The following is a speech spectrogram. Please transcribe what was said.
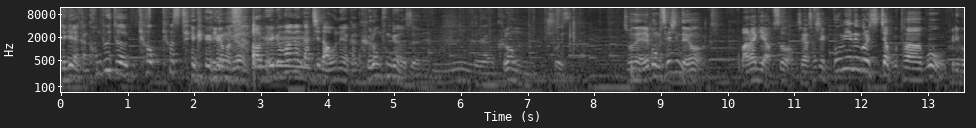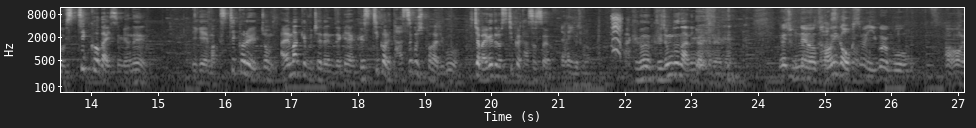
되게 약간 컴퓨터 켜 켰을 때 그 배경화면? 아 배경화면 같이 나오는 약간 그런 풍경이었어요. 약간 그런 추억 있습니다. 저는 앨범 셋인데요. 말하기에 앞서 제가 사실 꾸미는 걸 진짜 못하고 그리고 스티커가 있으면은 이게 막 스티커를 좀 알맞게 붙여야 되는데 그냥 그 스티커를 다 쓰고 싶어가지고 진짜 말 그대로 스티커를 다 썼어요. 약간 이거처럼 아 그건 그 정도는 아닌 것 같아요 약간. 이게 좋네요. 가위가 없으면 이걸 뭐, 어어.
